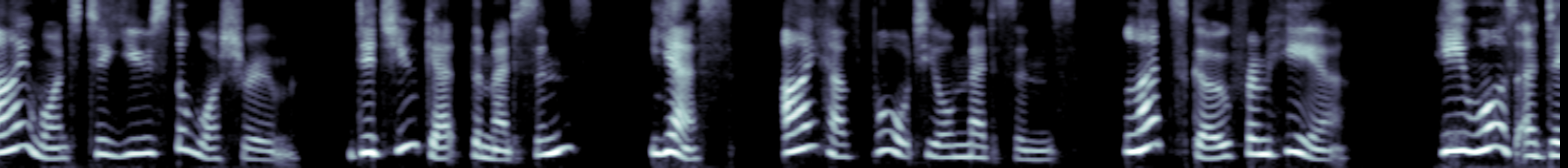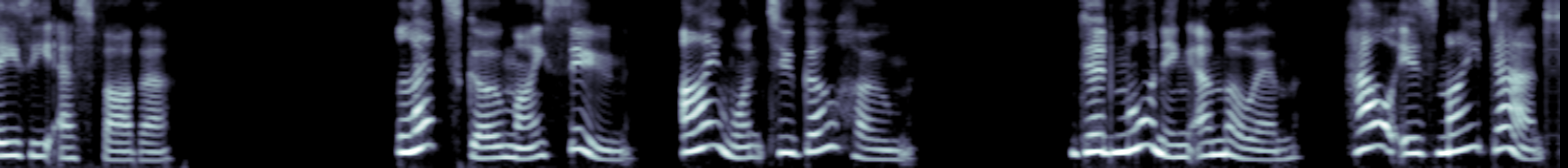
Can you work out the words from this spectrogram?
I want to use the washroom. Did you get the medicines? Yes, I have bought your medicines. Let's go from here. He was a Daisy's father. Let's go my soon. I want to go home. Good morning MOM. How is my dad?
